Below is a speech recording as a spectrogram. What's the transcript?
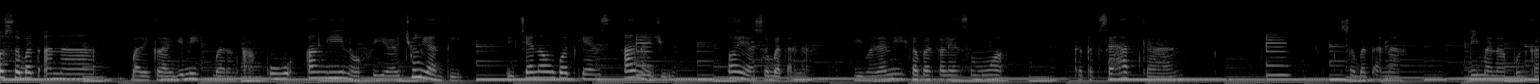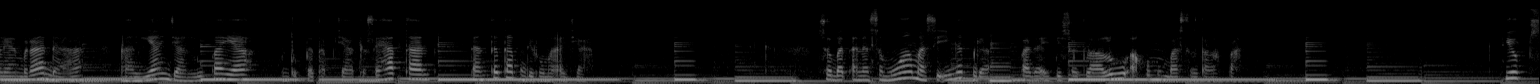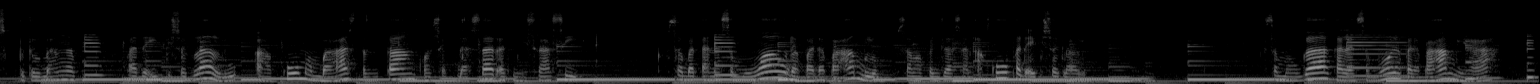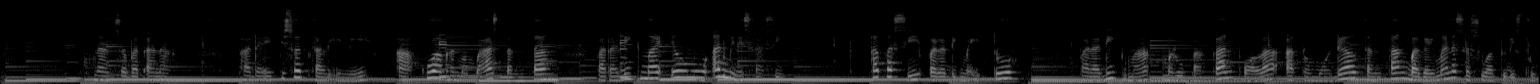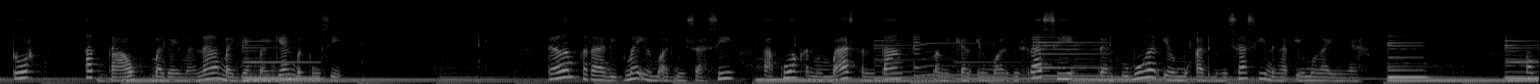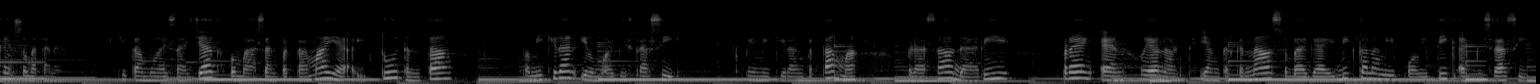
Sobat Ana, balik lagi nih bareng aku Anggi Novia Julianti di channel podcast Anaju Oh ya Sobat Ana, gimana nih kabar kalian semua? Tetap sehat kan? Sobat Ana, di mana pun kalian berada, kalian jangan lupa ya untuk tetap jaga kesehatan dan tetap di rumah aja Sobat Ana semua masih ingat gak pada episode lalu aku membahas tentang apa? Yups, betul banget. Pada episode lalu, aku membahas tentang konsep dasar administrasi. Sobat Ana semua udah pada paham belum sama penjelasan aku pada episode lalu? Semoga kalian semua udah pada paham ya. Nah, Sobat Ana, pada episode kali ini, aku akan membahas tentang paradigma ilmu administrasi. Apa sih paradigma itu? Paradigma merupakan pola atau model tentang bagaimana sesuatu distruktur atau bagaimana bagian-bagian berfungsi. Dalam paradigma ilmu administrasi, aku akan membahas tentang pemikiran ilmu administrasi dan hubungan ilmu administrasi dengan ilmu lainnya. Oke, sobat Ana, kita mulai saja ke pembahasan pertama yaitu tentang pemikiran ilmu administrasi. Pemikiran pertama berasal dari Frank and Leonard yang terkenal sebagai diktonomi politik administrasi.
